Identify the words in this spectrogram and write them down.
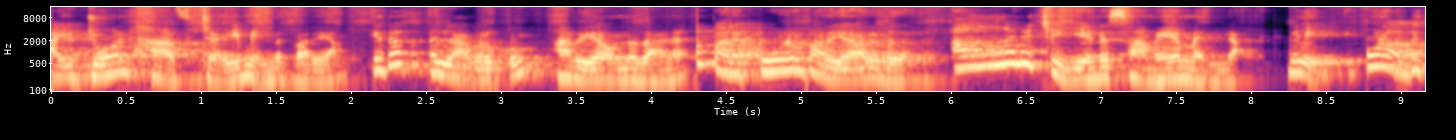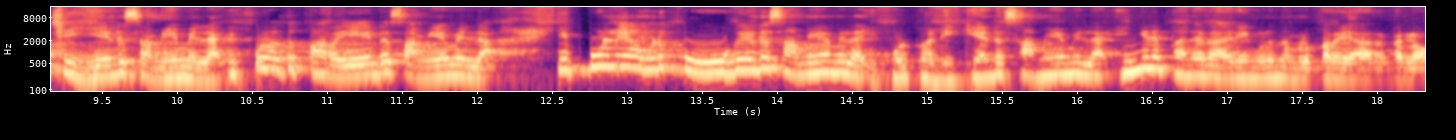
I don't have time എന്ന് പറയാം. ഇത് എല്ലാവർക്കും അറിയാവുന്നതാണ്. പലപ്പോഴും പറയാറുണ്ട് അങ്ങനെ ചെയ്യേണ്ട സമയമല്ല. അല്ലേ? ഇപ്പോൾ അത് ചെയ്യേണ്ട സമയമല്ല. ഇപ്പോൾ അത് പറയേണ്ട സമയമല്ല. ഇപ്പോൾ നീ അവിടെ പോകേണ്ട സമയമല്ല. ഇപ്പോൾ പഠിക്കേണ്ട സമയമില്ല. ഇങ്ങനെ പല കാര്യങ്ങളും നമ്മൾ പറയാറുണ്ടല്ലോ.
